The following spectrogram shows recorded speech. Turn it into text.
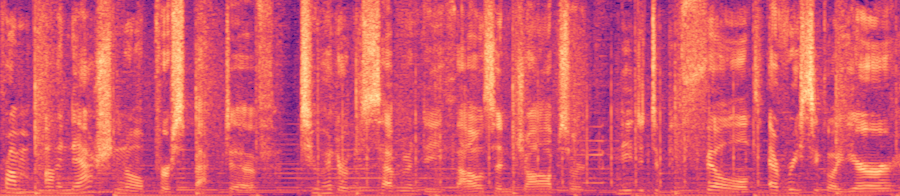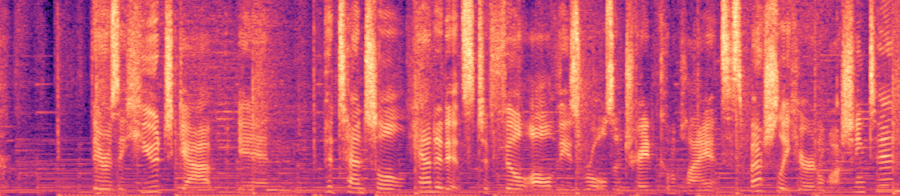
From a national perspective, 270,000 jobs are needed to be filled every single year. There's a huge gap in potential candidates to fill all of these roles in trade compliance, especially here in Washington,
